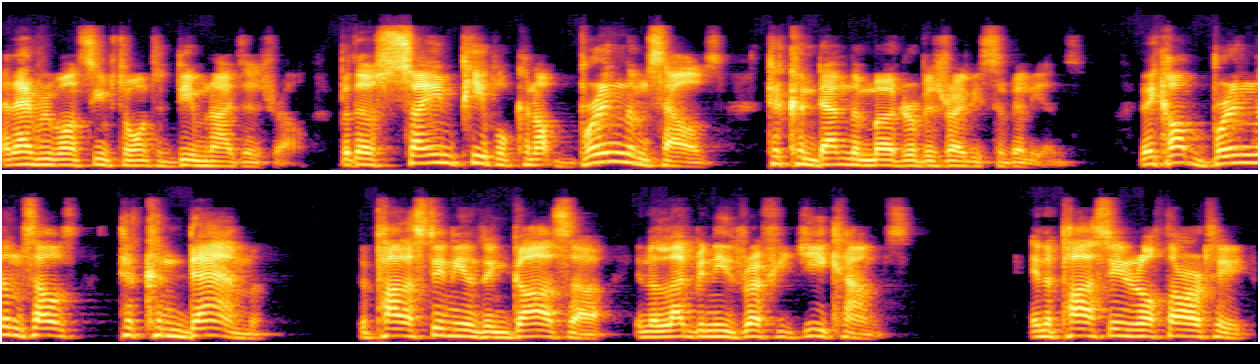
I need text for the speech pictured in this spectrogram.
and everyone seems to want to demonize Israel. But those same people cannot bring themselves to condemn the murder of Israeli civilians. They can't bring themselves to condemn the Palestinians in Gaza, in the Lebanese refugee camps, in the Palestinian Authority,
